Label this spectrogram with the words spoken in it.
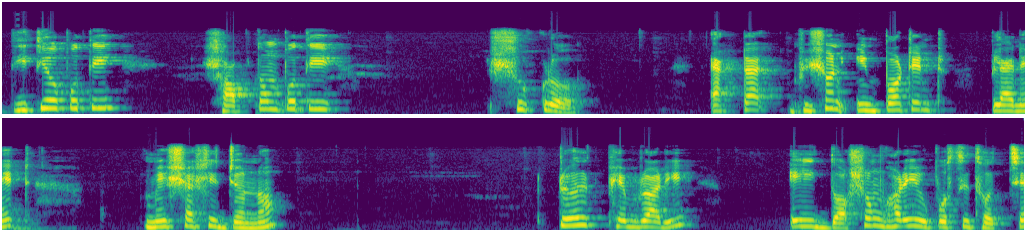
দ্বিতীয় পতি, সপ্তম পতি শুক্র, একটা ভীষণ ইম্পর্টেন্ট প্ল্যানেট মেষ রাশির জন্য। টুয়েলভ ফেব্রুয়ারি এই দশম ঘরেই উপস্থিত হচ্ছে।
